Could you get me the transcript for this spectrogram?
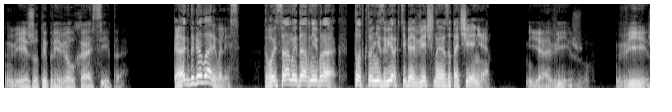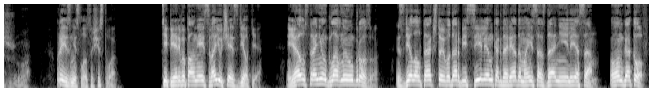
Вижу, ты привел Хаосита». «Как договаривались. Твой самый давний враг, тот, кто не зверг тебя в вечное заточение». «Я вижу, вижу», — произнесло существо. «Теперь выполняй свою часть сделки. Я устранил главную угрозу. Сделал так, что его дар бессилен, когда рядом мои создания или я сам. Он готов».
